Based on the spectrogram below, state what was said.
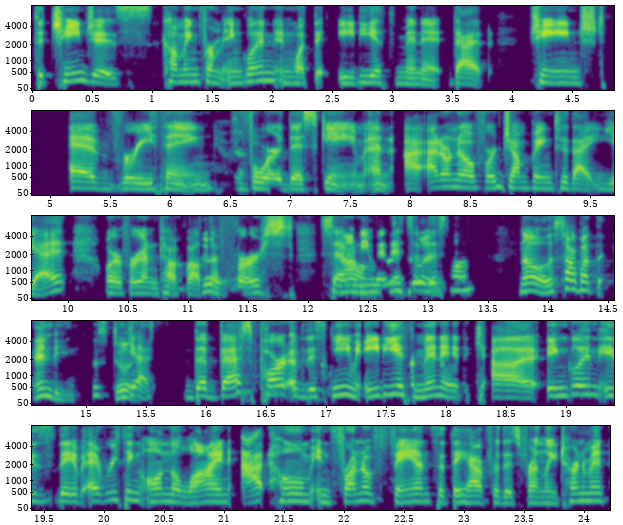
the changes coming from England in what the 80th minute that changed everything yeah. for this game. And I, I, don't know if we're jumping to that yet or if we're going to talk about the first 70 no, minutes of this one. No, let's talk about the ending. Let's do it. Yes. The best part of this game 80th minute uh, england is they have everything on the line at home in front of fans that they have for this friendly tournament.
